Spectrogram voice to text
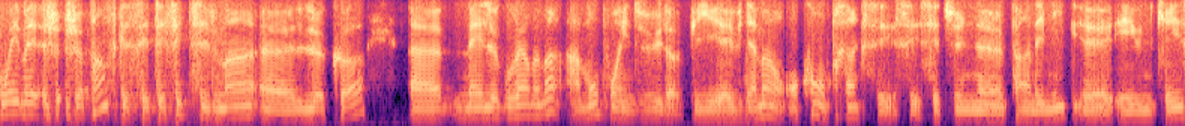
Oui, mais je, pense que c'est effectivement euh, le cas. Euh, mais le gouvernement, à mon point de vue, là, puis évidemment, on comprend que c'est une pandémie et une crise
